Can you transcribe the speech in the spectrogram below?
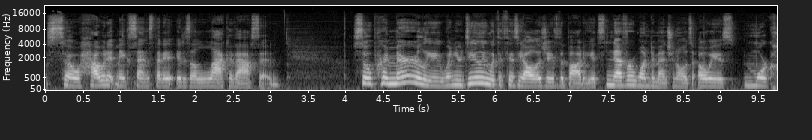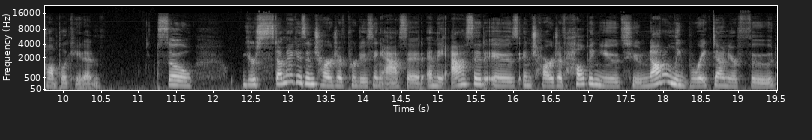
So, how would it make sense that it, it is a lack of acid? So, primarily, when you're dealing with the physiology of the body, it's never one dimensional, it's always more complicated. So, your stomach is in charge of producing acid, and the acid is in charge of helping you to not only break down your food,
